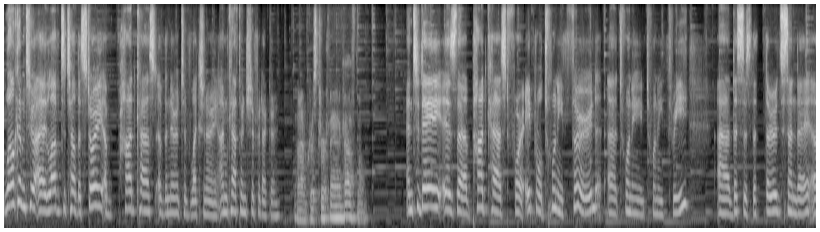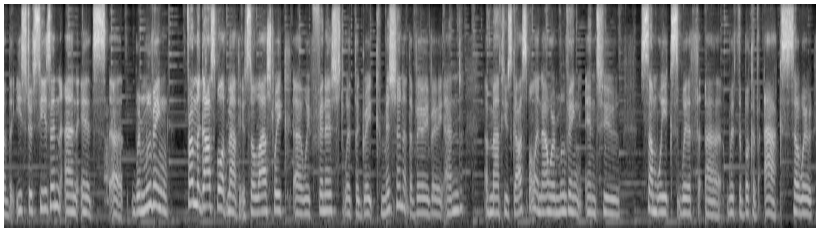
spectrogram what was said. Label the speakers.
Speaker 1: Welcome to I Love to Tell the Story, a podcast of the Narrative Lectionary. I'm Kathryn Schifferdecker.
Speaker 2: And I'm Christopher Fan Kaufman.
Speaker 1: And today is the podcast for April 23rd, uh, 2023. Uh, this is the third Sunday of the Easter season, and it's uh, we're moving from the Gospel of Matthew. So last week uh, we finished with the Great Commission at the very, very end of Matthew's Gospel, and now we're moving into some weeks with uh, with the Book of Acts. So we're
